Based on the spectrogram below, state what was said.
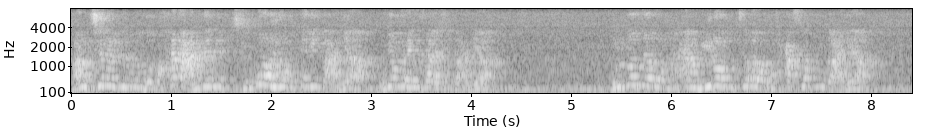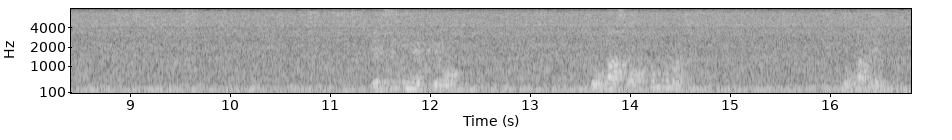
망치를 들고 너가 하나 안 되면 죽어 이러고 때린 거 아니야. 무력을 행사하신 거 아니야. 불도저로 막 밀어붙여갖고 막 섞은 거 아니야. 예수님의 피로 녹아서 허물어지. 녹아내지.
